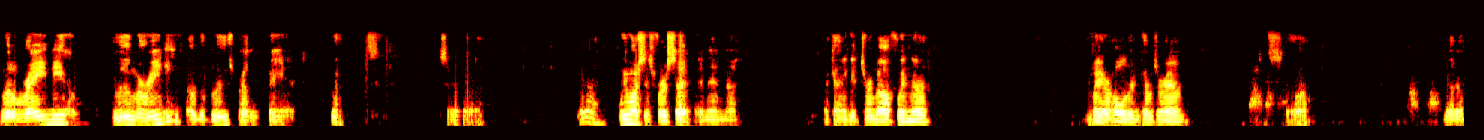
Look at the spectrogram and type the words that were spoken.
Little Ray Neal, Lou Marini of the Blues Brothers Band. so, uh, yeah, we watched this first set, and then uh, I kind of get turned off when uh, Mayor Holden comes around. So, uh, but uh,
